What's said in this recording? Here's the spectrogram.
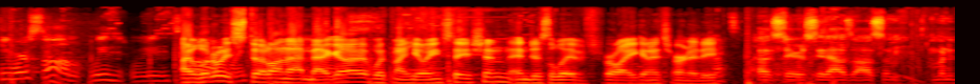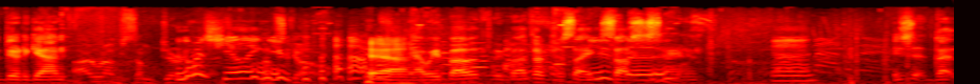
You were still. We, we I literally stood on that mega Nice. with my healing station and just lived for like an eternity. Oh, seriously, that was awesome. I'm gonna do it again. I rub some dirt. Look how much healing you. Yeah. Yeah, we both, we both are just like Jesus. self-sustaining. yeah. He's just, that,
